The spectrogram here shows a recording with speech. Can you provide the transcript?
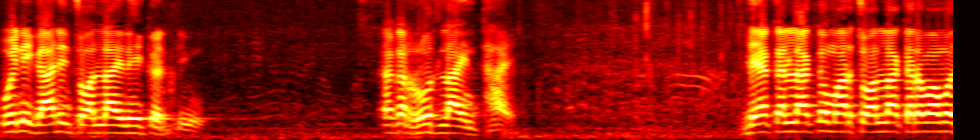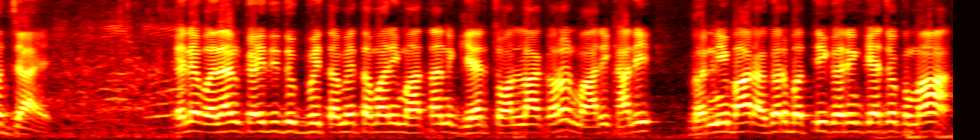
કોઈની ગાડી ચોલ્લાય નહીં કરતી હું. અગર રોજ લાઈન થાય. બે કલાક તો મારે ચોલ્લા કરવામાં જ જાય. એટલે બધાને કહી દીધું કે ભાઈ, તમે તમારી માતાને ઘેર ચોલ્લા કરો ને મારી ખાલી ઘરની બહાર અગરબત્તી કરીને કહેજો કે માં,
